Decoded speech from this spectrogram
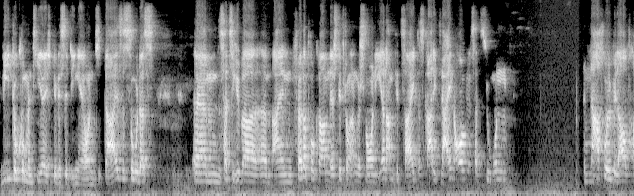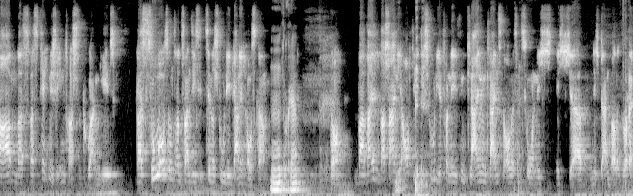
wie dokumentiere ich gewisse Dinge? Und da ist es so, dass ähm, das hat sich über ähm, ein Förderprogramm der Stiftung angeschworen, Ehrenamt gezeigt, dass gerade kleine Organisationen Nachholbedarf haben, was, was technische Infrastruktur angeht was so aus unserer 2017er Studie gar nicht rauskam. Mhm, okay. So, weil wahrscheinlich auch die, die Studie von diesen kleinen und kleinsten Organisationen nicht, nicht, äh, nicht beantwortet wurde.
